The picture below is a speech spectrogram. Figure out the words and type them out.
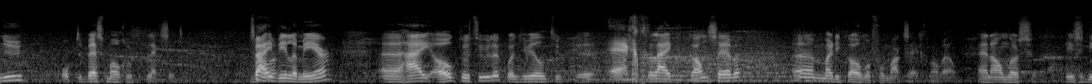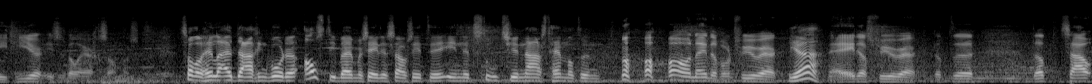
nu op de best mogelijke plek zitten. Wij willen meer. Hij ook natuurlijk, want je wil natuurlijk echt gelijke kansen hebben. Maar die komen voor Max echt nog wel. En anders is het niet hier, is het wel ergens anders. Het zal wel een hele uitdaging worden als hij bij Mercedes zou zitten in het stoeltje naast Hamilton. Oh nee, dat wordt vuurwerk. Ja? Nee, dat is vuurwerk. Dat, dat zou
